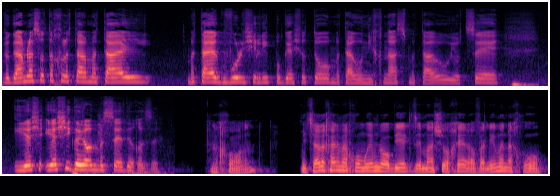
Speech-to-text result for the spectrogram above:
וגם לעשות החלטה מתי, מתי הגבול שלי פוגש אותו, מתי הוא נכנס, מתי הוא יוצא יש, יש היגיון בסדר הזה. נכון. מצד אחד אם אנחנו אומרים לו אובייקט זה משהו אחר, אבל אם אנחנו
